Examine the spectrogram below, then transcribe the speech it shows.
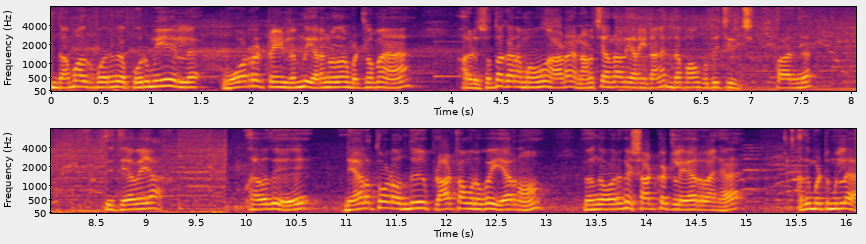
இந்த அம்மாவுக்கு பாருங்கள் பொறுமையே இல்லை. ஓடுற ட்ரெயின்லேருந்து இறங்குறதும் மட்டும் இல்லாமல் அப்படி சொந்தக்காரமாவும் அட நினச்சிருந்தாலும் இறங்கிட்டாங்க. இந்த அம்மாவும் குதிச்சிருச்சு. பாருங்கள் இது தேவையா? அதாவது நேரத்தோடு வந்து பிளாட்ஃபார்மில் போய் ஏறணும். இவங்க வரைக்கும் ஷார்ட்கட்டில் ஏறுறாங்க. அது மட்டும் இல்லை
